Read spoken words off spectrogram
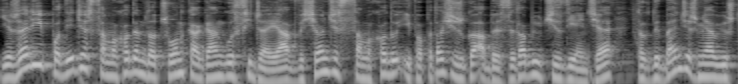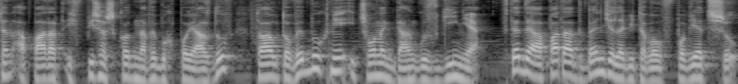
Jeżeli podjedziesz samochodem do członka gangu CJ'a, wysiądziesz z samochodu i poprosisz go, aby zrobił ci zdjęcie, to gdy będziesz miał już ten aparat i wpiszesz kod na wybuch pojazdów, to auto wybuchnie i członek gangu zginie. Wtedy aparat będzie lewitował w powietrzu.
